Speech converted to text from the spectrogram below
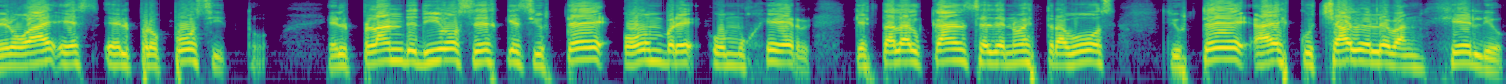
Pero es el propósito el plan de Dios es que si usted, hombre o mujer, que está al alcance de nuestra voz, si usted ha escuchado el Evangelio,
